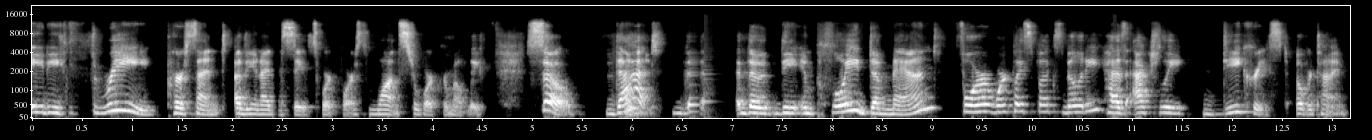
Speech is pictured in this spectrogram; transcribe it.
83% of the United States workforce wants to work remotely. So that the, the, the employee demand for workplace flexibility has actually decreased over time.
